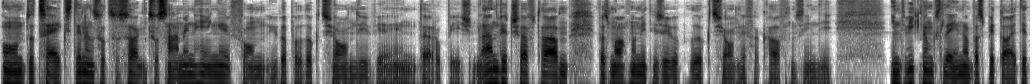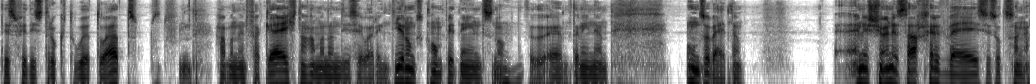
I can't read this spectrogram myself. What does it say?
und du zeigst ihnen sozusagen Zusammenhänge von Überproduktion, die wir in der europäischen Landwirtschaft haben. Was machen wir mit dieser Überproduktion? Wir verkaufen sie in die Entwicklungsländer. Was bedeutet das für die Struktur dort? Haben wir einen Vergleich, dann haben wir dann diese Orientierungskompetenz noch mhm. äh, drinnen und so weiter eine schöne Sache, weil sie sozusagen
